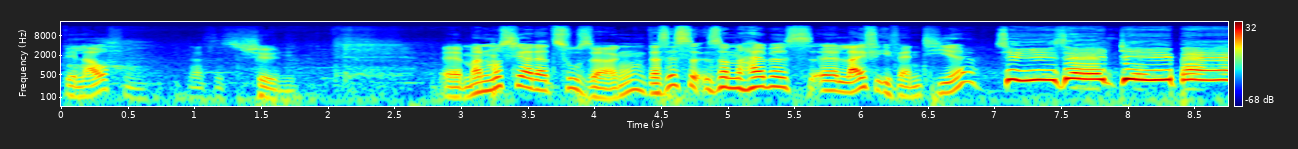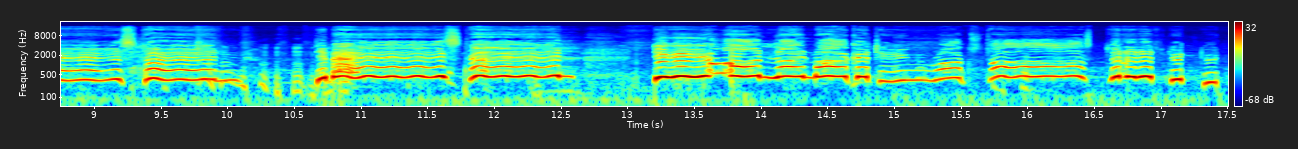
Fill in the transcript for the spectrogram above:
Wir laufen. Das ist schön. Äh, man muss ja dazu sagen, das ist so ein halbes äh, Live-Event hier. Sie sind die Besten, die Besten, die Online-Marketing-Rockstars. Du, du,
